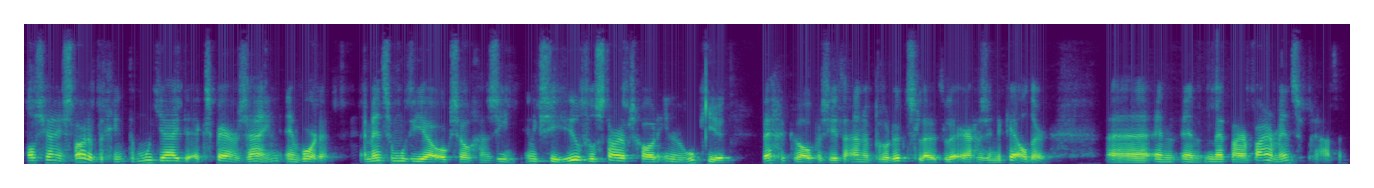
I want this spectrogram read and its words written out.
Als jij een start-up begint, dan moet jij de expert zijn en worden. En mensen moeten jou ook zo gaan zien. En ik zie heel veel start-ups gewoon in een hoekje weggekropen zitten aan een product sleutelen, ergens in de kelder. Uh, en, en met maar een paar mensen praten.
